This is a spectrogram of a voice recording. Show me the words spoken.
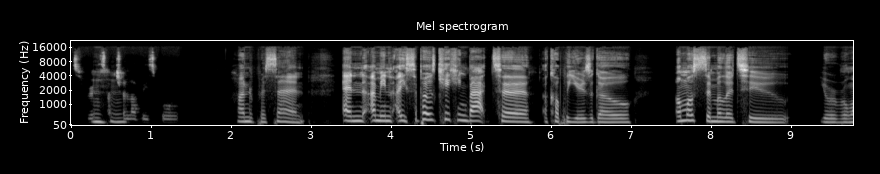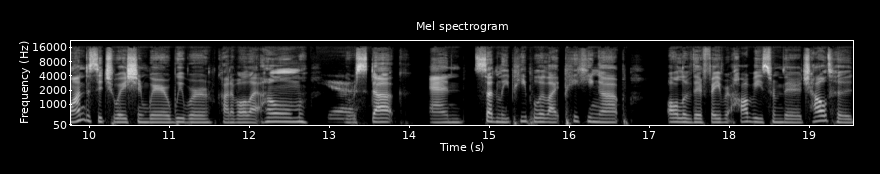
It's mm-hmm. such a lovely sport. 100%. And I mean, I suppose kicking back to a couple years ago, almost similar to your Rwanda situation where we were kind of all at home, yeah. we were stuck, and suddenly people are like picking up all of their favorite hobbies from their childhood.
